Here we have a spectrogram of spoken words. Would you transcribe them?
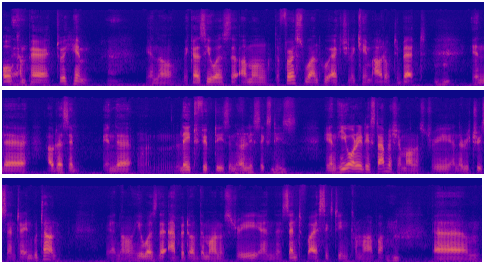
or Yeah. compare to him you know, because he was the, among the first one who actually came out of Tibet in the how do I say in the um, late 50s and early 60s, and he already established a monastery and a retreat center in Bhutan. You know, he was the abbot of the monastery and uh, sent by 16 Karmapa, um,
